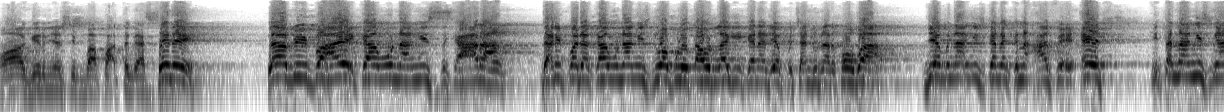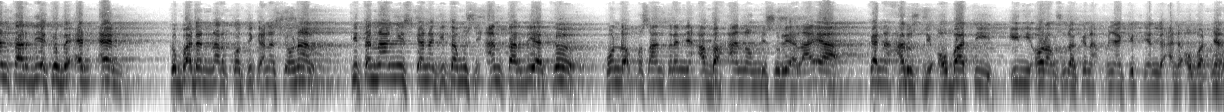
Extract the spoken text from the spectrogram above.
Wah, akhirnya si bapak tegas, sini, lebih baik kamu nangis sekarang daripada kamu nangis 20 tahun lagi karena dia pecandu narkoba. Dia menangis karena kena HIV AIDS. Kita nangis ngantar dia ke BNN, ke Badan Narkotika Nasional. Kita nangis karena kita mesti antar dia ke pondok pesantrennya Abah Anom di Suryalaya karena harus diobati. Ini orang sudah kena penyakit yang nggak ada obatnya.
